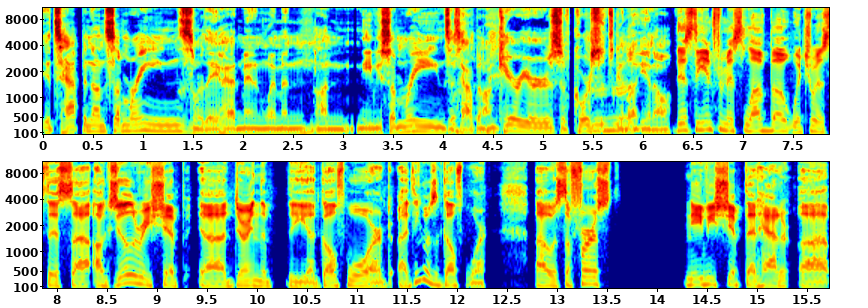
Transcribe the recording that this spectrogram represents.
it's happened on submarines where they've had men and women on Navy submarines. It's happened on carriers. Of course, it's gonna, you know. there's the infamous Love Boat, which was this uh, auxiliary ship uh, during the the uh, Gulf War. I think it was the Gulf War. Uh, it was the first Navy ship that had uh,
